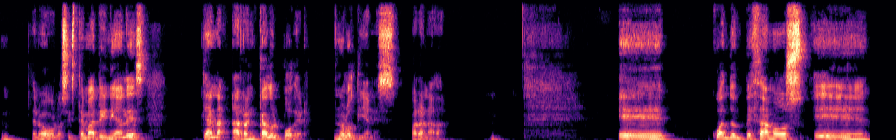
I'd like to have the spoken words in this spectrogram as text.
De nuevo, los sistemas lineales te han arrancado el poder, no lo tienes, para nada. Eh, cuando empezamos eh,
